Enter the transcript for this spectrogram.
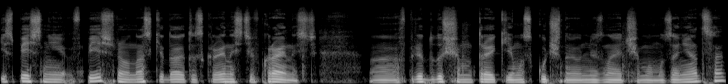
из песни в песню нас кидают из крайности в крайность. Э, в предыдущем треке ему скучно, он не знает, чем ему заняться.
